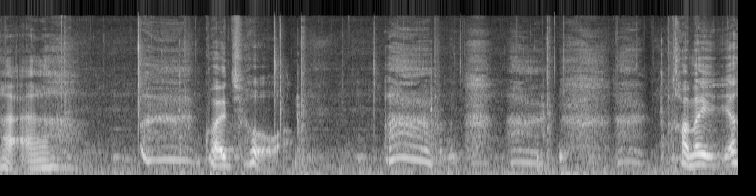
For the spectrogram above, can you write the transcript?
来了，快救我！他们已经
